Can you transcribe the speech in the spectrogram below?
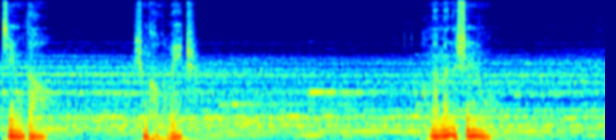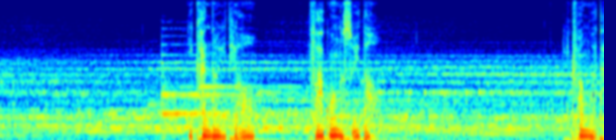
进入到胸口的位置，慢慢的深入。你看到一条发光的隧道，穿过它，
